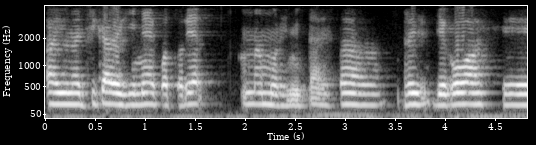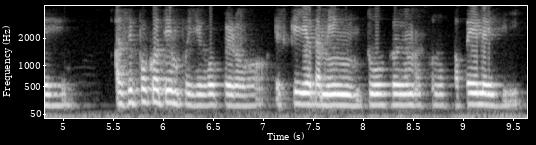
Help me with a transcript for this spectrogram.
Hay una chica de Guinea Ecuatorial, una morenita, esta llegó hace, hace poco tiempo llegó, pero es que ella también tuvo problemas con los papeles y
